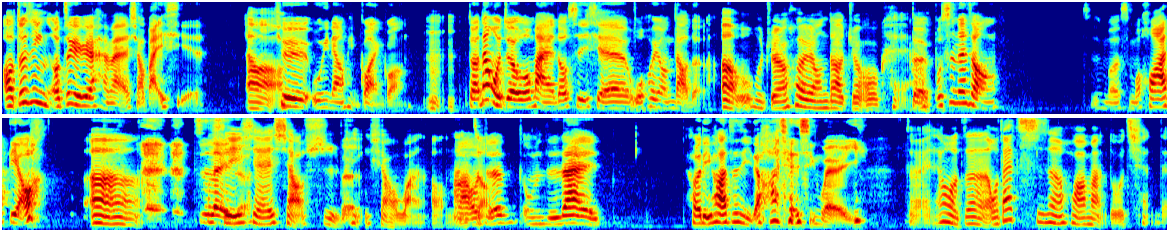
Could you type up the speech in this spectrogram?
哦，最近我这个月还买了小白鞋哦，去无印良品逛一逛。嗯嗯，对，但我觉得我买的都是一些我会用到的啦。呃，我觉得会用到就 OK 啊。对，不是那种什么什么花雕，嗯嗯 之类的，是一些小饰品、小玩偶那种。我觉得我们只是在。合理化自己的花钱行为而已。对，但我真的我在吃，真的花蛮多钱的。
